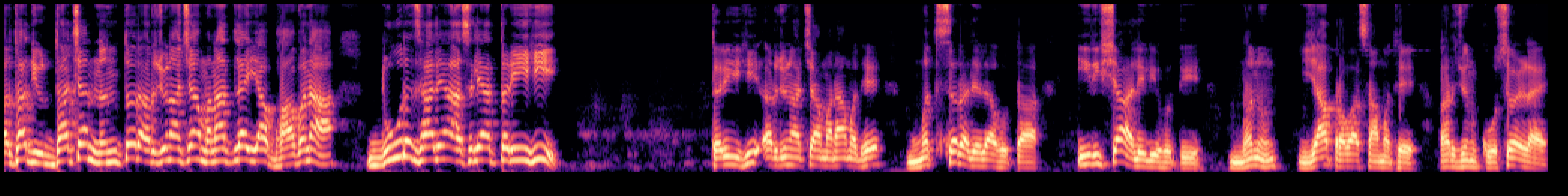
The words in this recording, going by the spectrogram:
अर्थात युद्धाच्या नंतर अर्जुनाच्या मनातल्या या भावना दूर झाल्या असल्या तरीही तरीही अर्जुनाच्या मनामध्ये मत्सर आलेला होता ईर्ष्या आलेली होती. म्हणून या प्रवासामध्ये अर्जुन कोसळलाय.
